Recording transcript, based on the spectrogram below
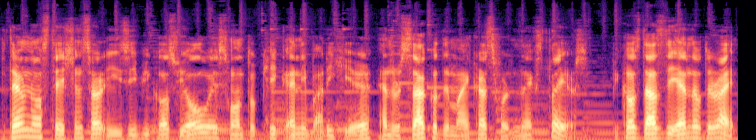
The terminal stations are easy because we always want to kick anybody here and recycle the minecarts for the next players, because that's the end of the ride.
